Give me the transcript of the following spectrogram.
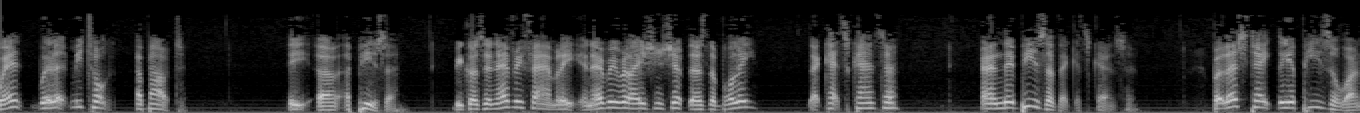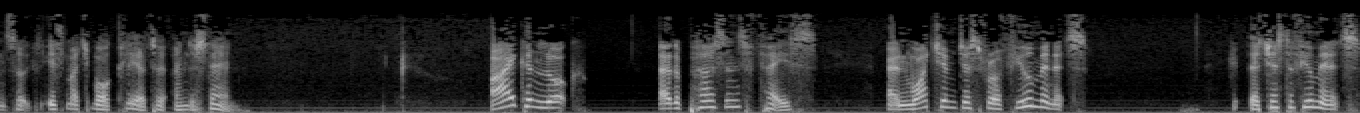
Well, let me talk about the uh, appeaser. Because in every family, in every relationship, there's the bully that gets cancer and the appeaser that gets cancer. But let's take the appeaser one so it's much more clear to understand. I can look at a person's face and watch him just for a few minutes. Just a few minutes.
